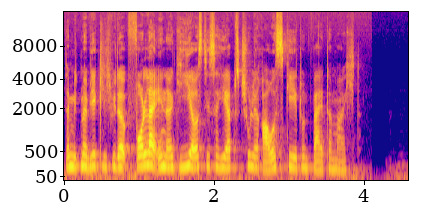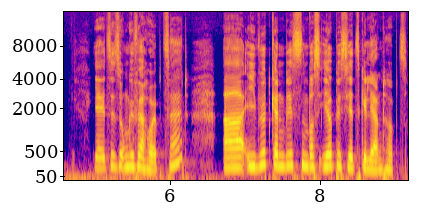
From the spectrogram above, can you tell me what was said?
damit man wirklich wieder voller Energie aus dieser Herbstschule rausgeht und weitermacht. Ja, jetzt ist ungefähr Halbzeit. Äh, ich würde gerne wissen, was ihr bis jetzt gelernt habt.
